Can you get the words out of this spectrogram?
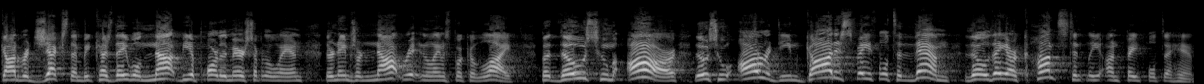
God rejects them because they will not be a part of the marriage supper of the Lamb. Their names are not written in the Lamb's book of life. But those whom are, those who are redeemed, God is faithful to them, though they are constantly unfaithful to Him.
